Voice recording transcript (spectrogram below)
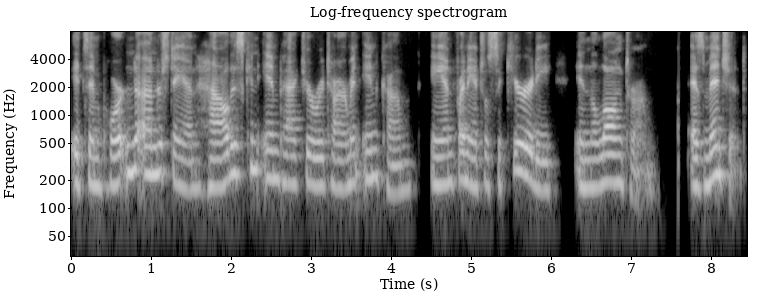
It's important to understand how this can impact your retirement income and financial security in the long term. As mentioned,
